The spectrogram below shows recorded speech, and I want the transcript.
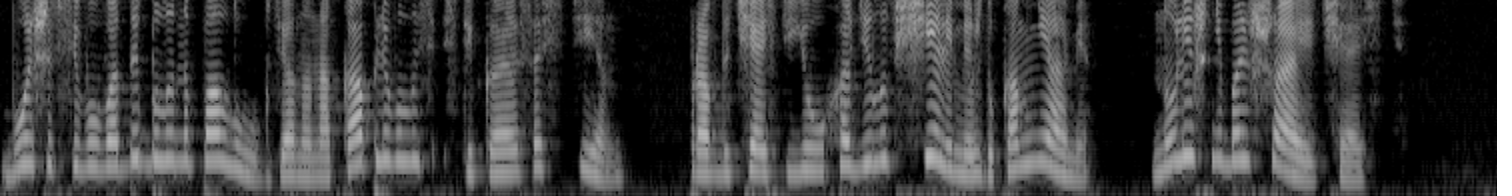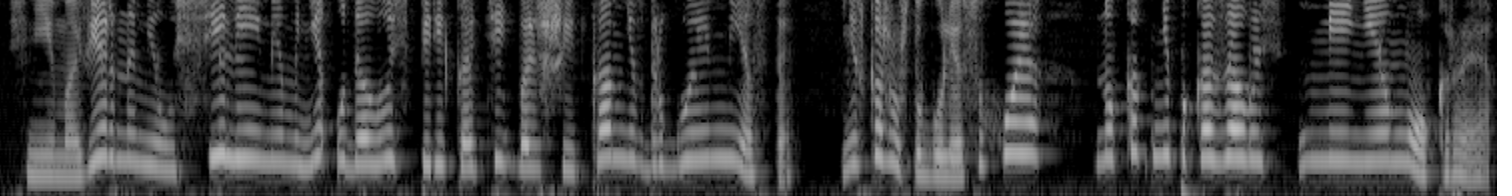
Больше всего воды было на полу, где она накапливалась, стекая со стен. Правда, часть ее уходила в щели между камнями, но лишь небольшая часть. С неимоверными усилиями мне удалось перекатить большие камни в другое место. Не скажу, что более сухое, но, как мне показалось, менее мокрое.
